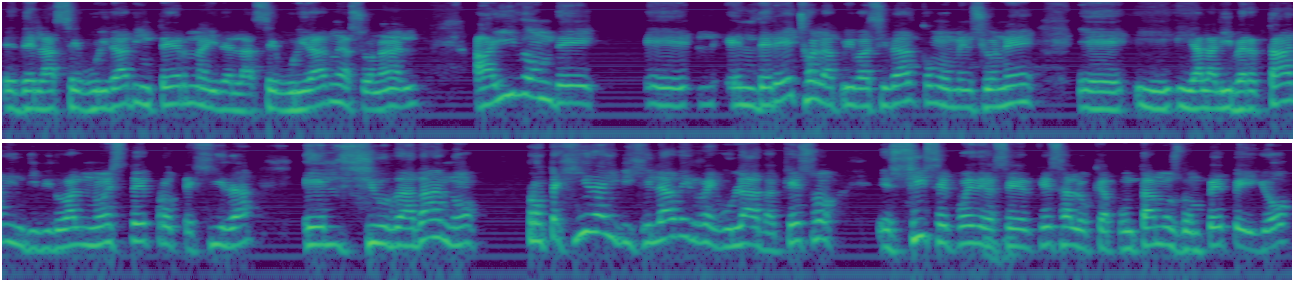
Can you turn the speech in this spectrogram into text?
de la seguridad interna y de la seguridad nacional, ahí donde eh, el derecho a la privacidad, como mencioné, eh, y, a la libertad individual no esté protegida, el ciudadano, protegida y vigilada y regulada, que eso eh, sí se puede hacer, que es a lo que apuntamos don Pepe y yo,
